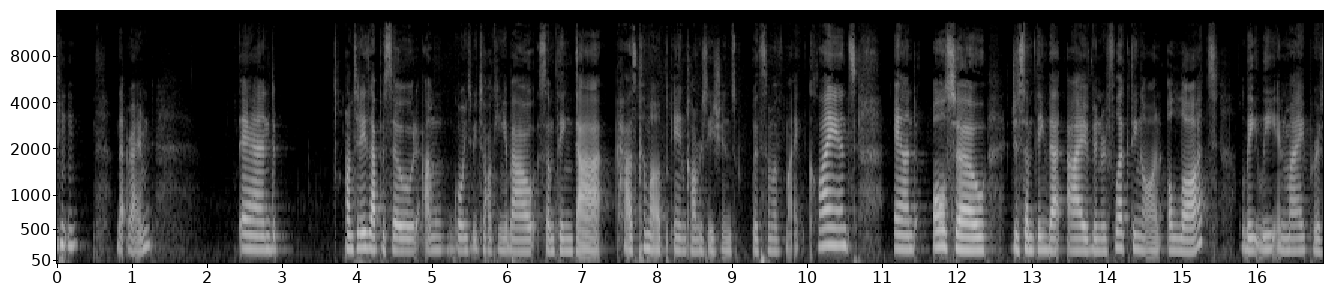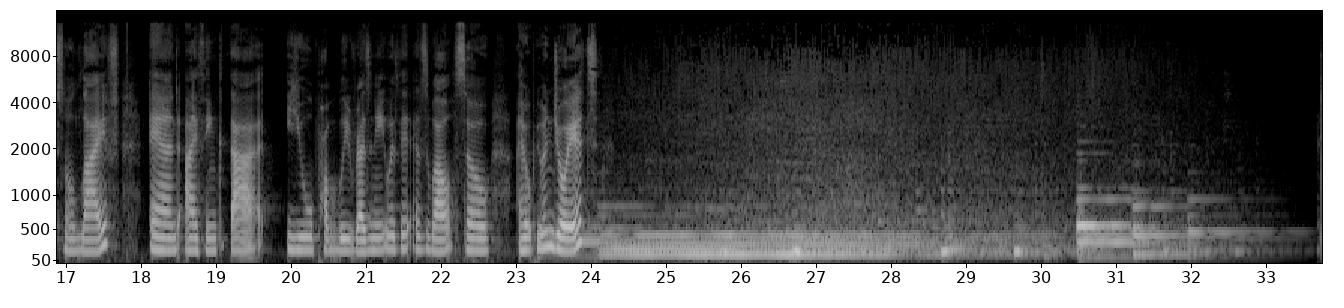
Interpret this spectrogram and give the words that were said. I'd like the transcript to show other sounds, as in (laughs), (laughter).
that rhymed. And on today's episode, I'm going to be talking about something that has come up in conversations with some of my clients and also just something that I've been reflecting on a lot lately in my personal life. And I think that you will probably resonate with it as well. So I hope you enjoy it.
